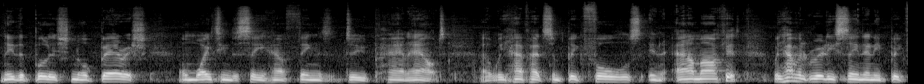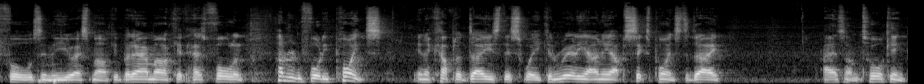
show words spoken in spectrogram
neither bullish nor bearish, and waiting to see how things do pan out. Uh, we have had some big falls in our market. We haven't really seen any big falls in the US market, but our market has fallen 140 points in a couple of days this week and really only up six points today as I'm talking.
